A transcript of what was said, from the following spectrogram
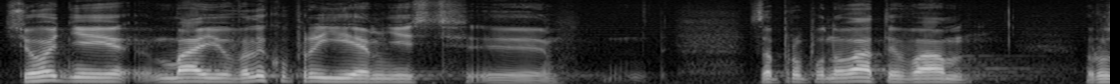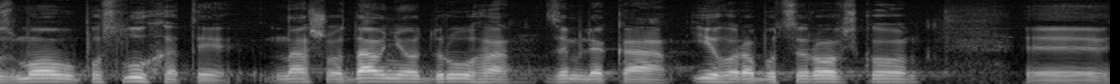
Сьогодні маю велику приємність е, запропонувати вам розмову, послухати нашого давнього друга, земляка Ігора Буцеровського. Е,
